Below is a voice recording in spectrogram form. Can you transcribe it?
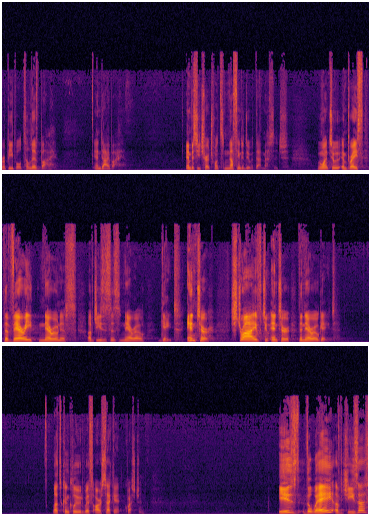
for people to live by and die by. Embassy Church wants nothing to do with that message. We want to embrace the very narrowness of Jesus' narrow gate. Enter, strive to enter the narrow gate. Let's conclude with our second question Is the way of Jesus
